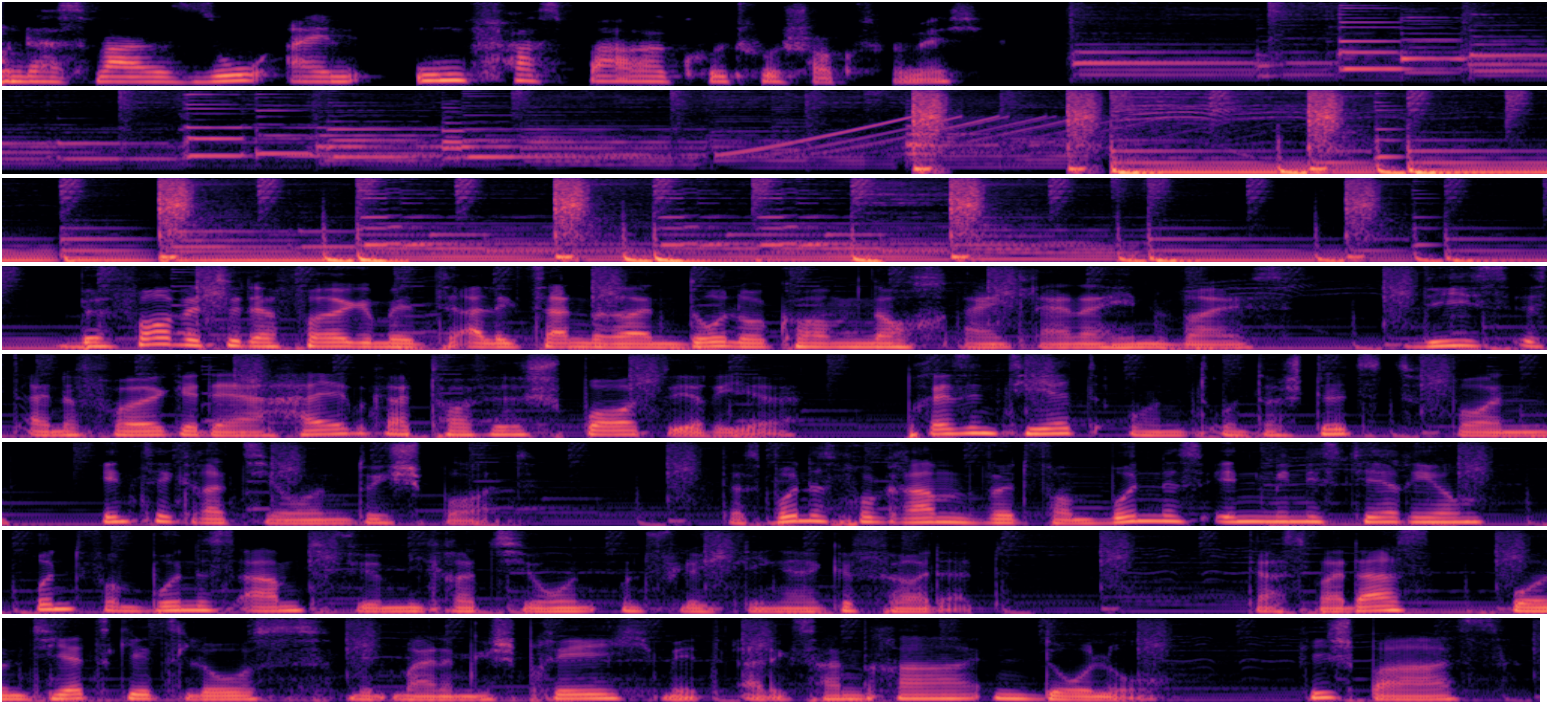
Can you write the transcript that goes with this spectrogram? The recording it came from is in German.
Und das war so ein unfassbarer Kulturschock für mich. Bevor wir zu der Folge mit Alexandra Ndolo kommen, noch ein kleiner Hinweis. Dies ist eine Folge der Halbe Kartoffel Sportserie, präsentiert und unterstützt von Integration durch Sport. Das Bundesprogramm wird vom Bundesinnenministerium und vom Bundesamt für Migration und Flüchtlinge gefördert. Das war das und jetzt geht's los mit meinem Gespräch mit Alexandra Ndolo. Viel Spaß!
